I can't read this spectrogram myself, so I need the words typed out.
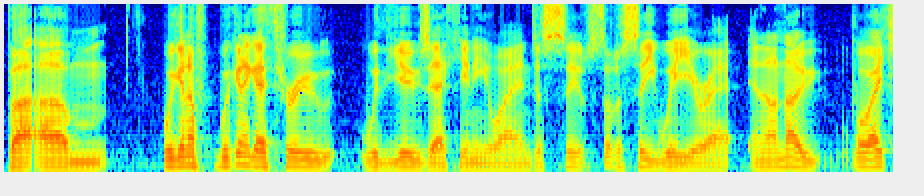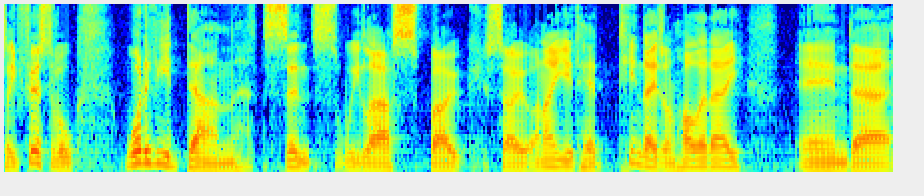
but um, we're gonna we're gonna go through with you, Zach, anyway, and just see, sort of see where you're at. And I know, well, actually, first of all, what have you done since we last spoke? So I know you'd had ten days on holiday, and uh,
